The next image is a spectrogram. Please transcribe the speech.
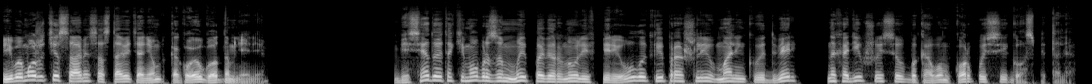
И вы можете сами составить о нем какое угодно мнение». Беседуя таким образом, мы повернули в переулок и прошли в маленькую дверь, находившуюся в боковом корпусе госпиталя.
